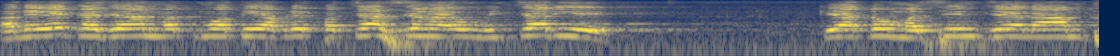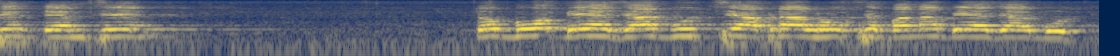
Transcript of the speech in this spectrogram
અને એક હજાર મતમાંથી આપણે પચાસ જણા એવું વિચારીએ કે આ તો મશીન છે ને આમ છે ને તેમ છે. તો બહુ બે હજાર બૂથ છે આપણા લોકસભાના બે હજાર બૂથ.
